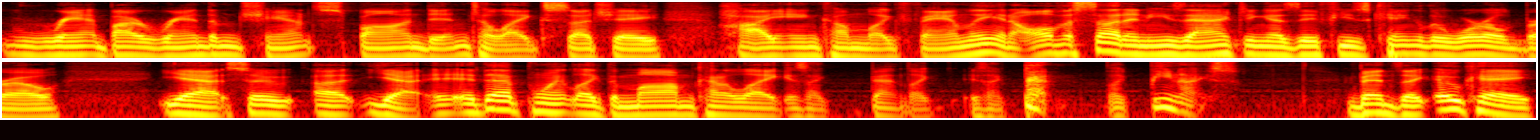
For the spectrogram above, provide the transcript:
ran by random chance spawned into like such a high income like family, and all of a sudden he's acting as if he's king of the world, bro. Yeah. So uh, yeah, at that point, like the mom kind of like is like Ben, like is like Ben, like be nice Ben's like, okay,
